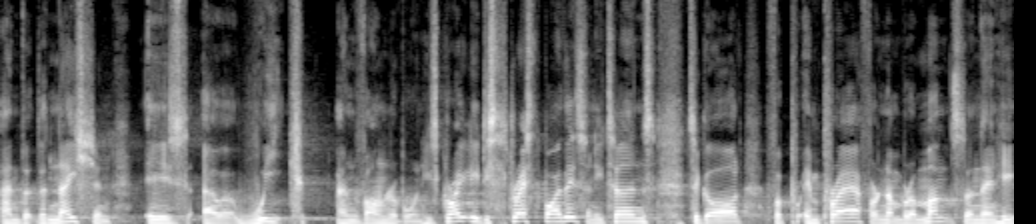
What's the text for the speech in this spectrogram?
and that the nation is uh, weak and vulnerable. And he's greatly distressed by this, and he turns to God for, in prayer for a number of months. And then he,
